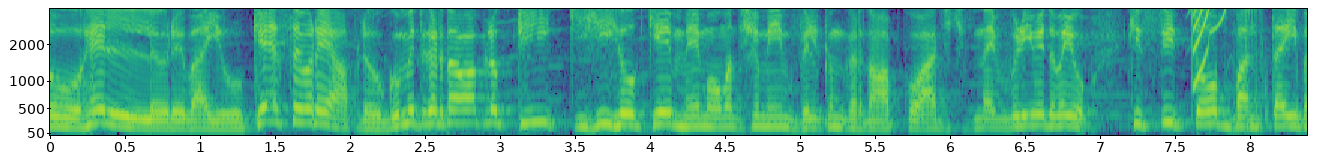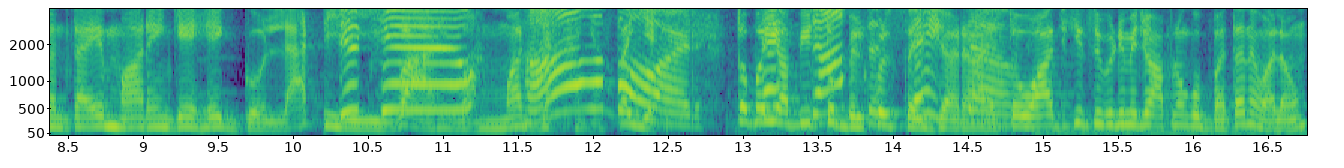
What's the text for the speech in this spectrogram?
तो हेलो रे भाइयों कैसे हो रहे आप लोग? उम्मीद करता हूँ आप लोग ठीक ही हो के मैं मोहम्मद शमीम वेलकम करता हूँ आपको आज किसी नई वीडियो में। तो भाइयों किसी तो बनता ही बनता है मारेंगे है गोलाटी मज़ा सही है। तो भाई अभी तो बिल्कुल सही जा रहा है। तो आज की इस वीडियो में जो आप लोगों को बताने वाला हूँ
